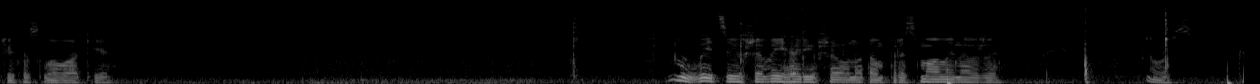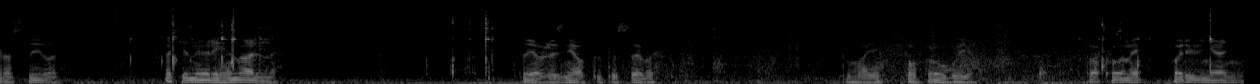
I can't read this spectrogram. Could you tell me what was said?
Чехословакія. Ну, вицвівши, вигорівши, воно там присмалене вже. Ось, красиве. Хоч і не оригінальне. Це я вже зняв тут у себе. Думаю, попробую. Так вони порівнянні.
